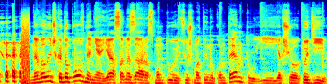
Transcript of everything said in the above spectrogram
Невеличке доповнення. Я саме зараз монтую цю шматину контенту, і якщо тоді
